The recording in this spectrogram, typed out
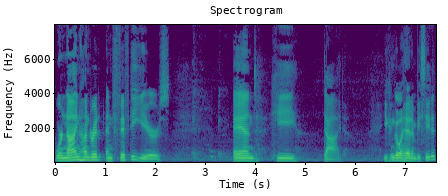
were 950 years, and he died. You can go ahead and be seated.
